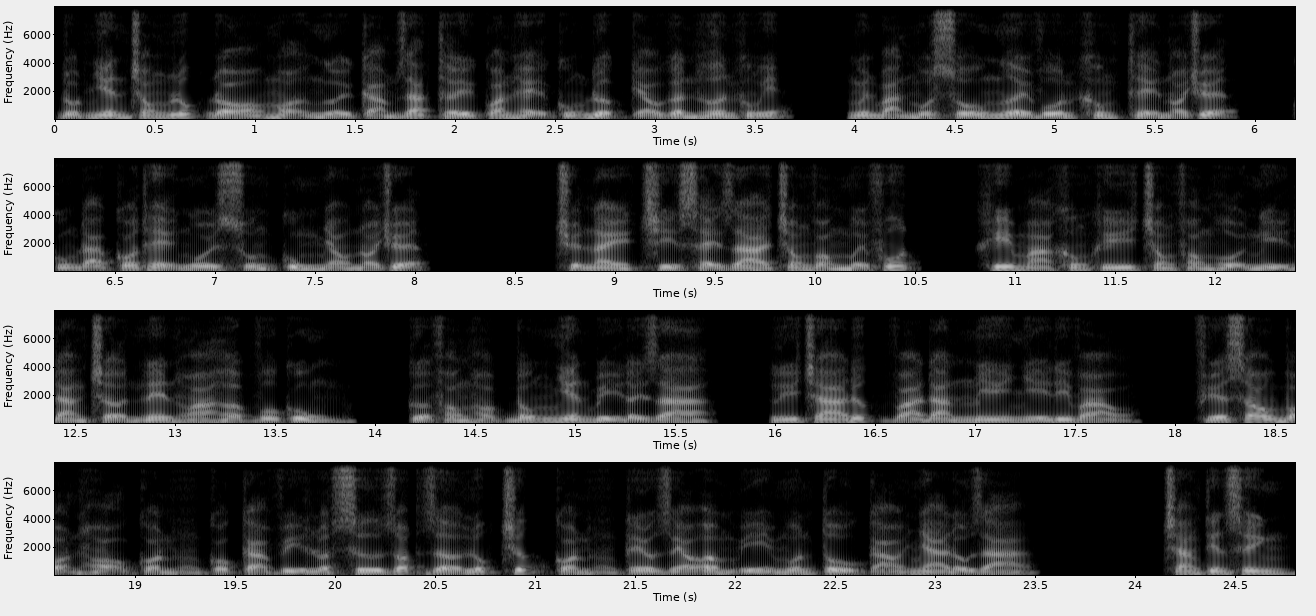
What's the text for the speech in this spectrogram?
đột nhiên trong lúc đó mọi người cảm giác thấy quan hệ cũng được kéo gần hơn không ít, nguyên bản một số người vốn không thể nói chuyện, cũng đã có thể ngồi xuống cùng nhau nói chuyện. Chuyện này chỉ xảy ra trong vòng 10 phút, khi mà không khí trong phòng hội nghị đang trở nên hòa hợp vô cùng, cửa phòng họp đống nhiên bị đẩy ra, Lý Cha Đức và Danny Nhĩ đi vào, phía sau bọn họ còn có cả vị luật sư rót giờ lúc trước còn kêu réo ẩm ý muốn tổ cáo nhà đấu giá. Trang tiên sinh,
